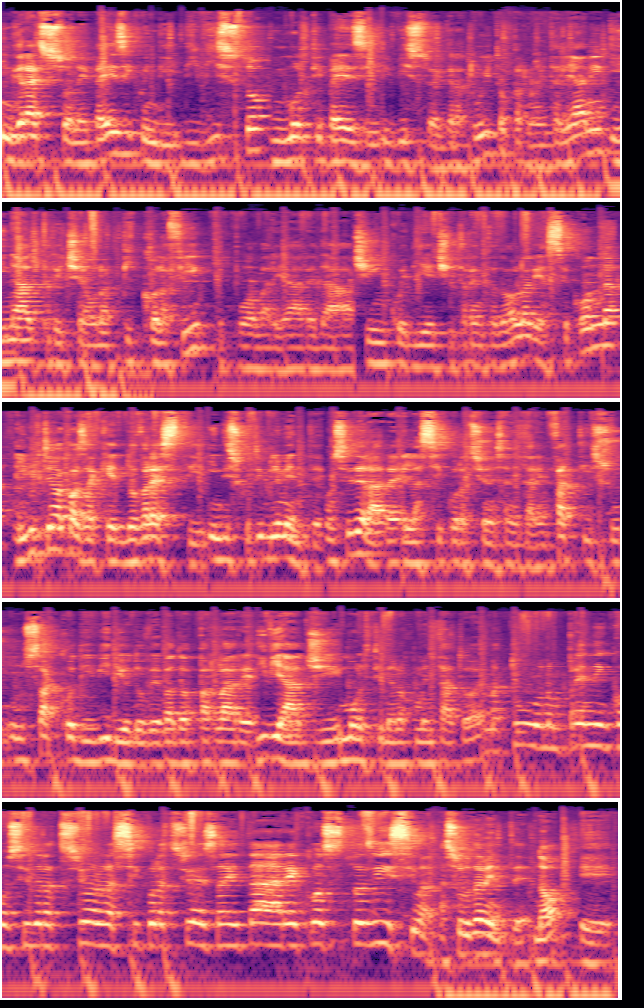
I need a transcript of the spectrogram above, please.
ingresso nei paesi, quindi di visto. In molti paesi il visto è gratuito per noi italiani, in altri c'è una piccola fee che può variare da 5, 10, 30 dollari a seconda. E l'ultima cosa che dovresti indiscutibilmente considerare è l'assicurazione sanitaria. Infatti su un sacco di video dove vado a parlare di viaggi, molti mi hanno commentato, eh, ma tu non prendi in considerazione l'assicurazione sanitaria, è costosissima. Assolutamente no, e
